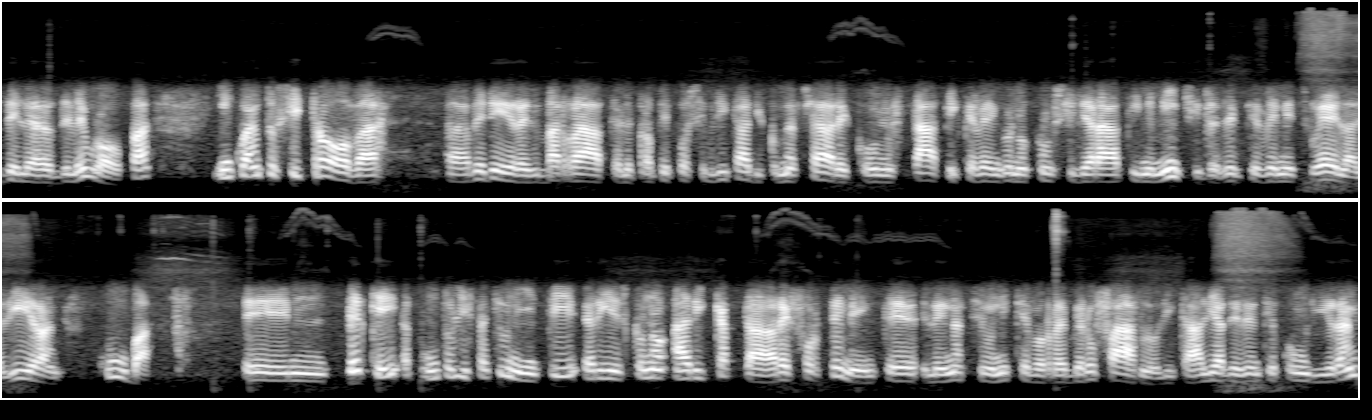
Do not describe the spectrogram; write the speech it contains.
delle, dell'Europa in quanto si trova a vedere sbarrate le proprie possibilità di commerciare con stati che vengono considerati nemici, per esempio Venezuela, l'Iran, Cuba, ehm, perché appunto gli Stati Uniti riescono a ricattare fortemente le nazioni che vorrebbero farlo, l'Italia ad esempio con l'Iran,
